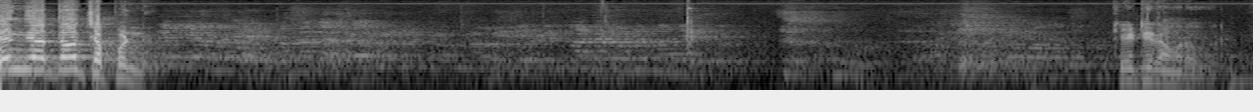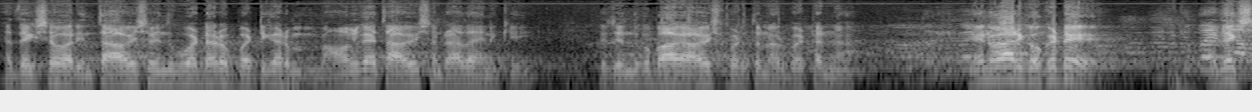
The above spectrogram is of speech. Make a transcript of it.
ఏం చేద్దాం చెప్పండి. కేటీ రామారావు గారు. అధ్యక్ష వారు ఇంత ఆవేశం ఎందుకు పడ్డారో? బట్టి గారు మామూలుగా అయితే ఆవేశం రాదు ఆయనకి. ఇది ఎందుకు బాగా ఆవేశపడుతున్నారు బట్టన్న నేను వారికి ఒకటే. అధ్యక్ష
